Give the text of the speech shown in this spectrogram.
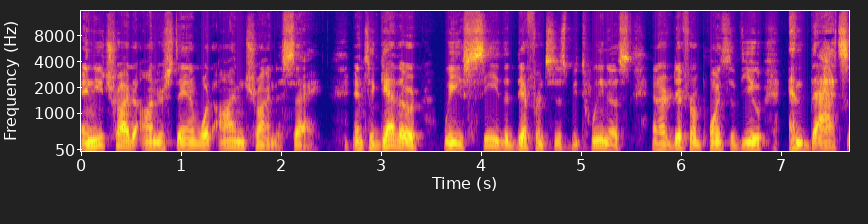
and you try to understand what I'm trying to say. And together we see the differences between us and our different points of view. And that's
